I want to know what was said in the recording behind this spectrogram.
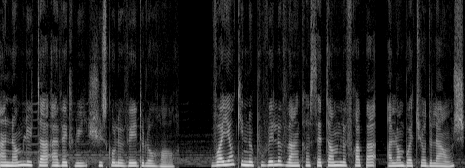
un homme lutta avec lui jusqu'au lever de l'aurore. Voyant qu'il ne pouvait le vaincre, cet homme le frappa à l'emboîture de la hanche,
